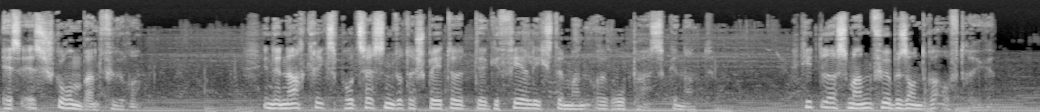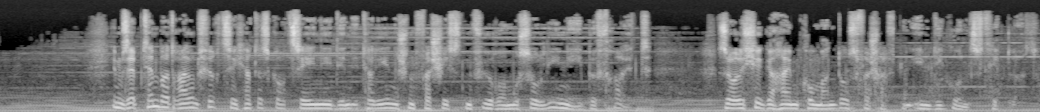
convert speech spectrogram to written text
SS-Sturmbandführer. In den Nachkriegsprozessen wird er später der gefährlichste Mann Europas genannt. Hitlers Mann für besondere Aufträge. Im September 1943 hatte Skorzeny den italienischen Faschistenführer Mussolini befreit. Solche Geheimkommandos verschafften ihm die Gunst Hitlers.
